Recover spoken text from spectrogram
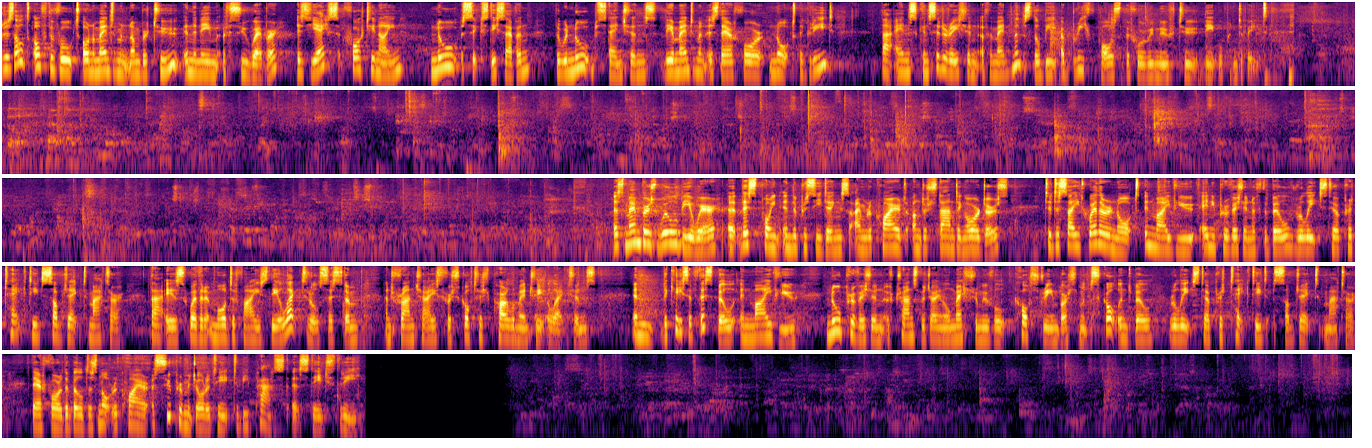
The result of the vote on amendment number 2 in the name of Sue Webber is yes 49, no 67. There were no abstentions. The amendment is therefore not agreed. That ends consideration of amendments. There will be a brief pause before we move to the open debate. as members will be aware, at this point in the proceedings, I'm required under standing orders to decide whether or not, in my view, any provision of the bill relates to a protected subject matter, that is, whether it modifies the electoral system and franchise for Scottish parliamentary elections. In the case of this bill, in my view, no provision of transvaginal mesh removal cost reimbursement Scotland Bill relates to a protected subject matter. Therefore, the bill does not require a supermajority to be passed at stage three.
